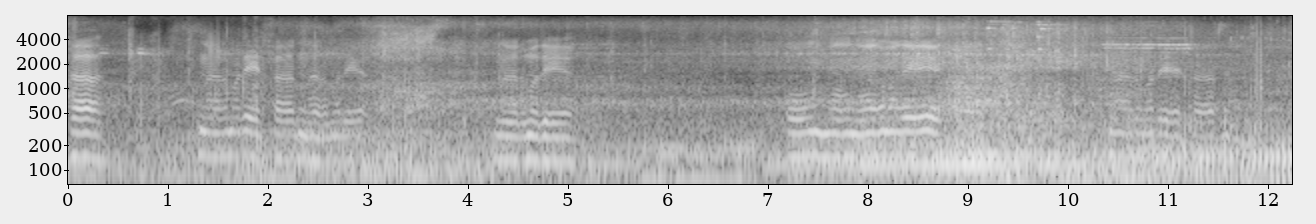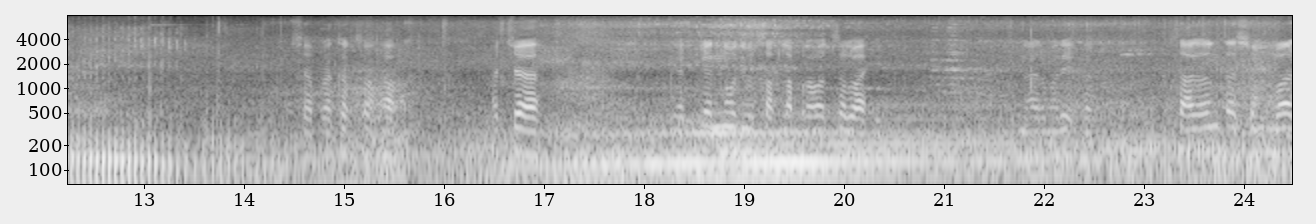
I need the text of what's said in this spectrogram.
हर नर्मदे हर नर्मदे नर्मदे ओम नर्मदे नर्मदे हर अशा प्रकारचा हा आजच्या एक्क्याण्णव दिवसातला प्रवास चालू आहे. नर्मदे हर साधारणतः शंभर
